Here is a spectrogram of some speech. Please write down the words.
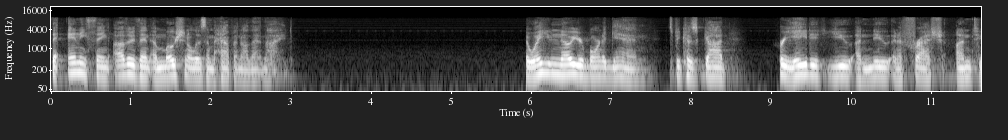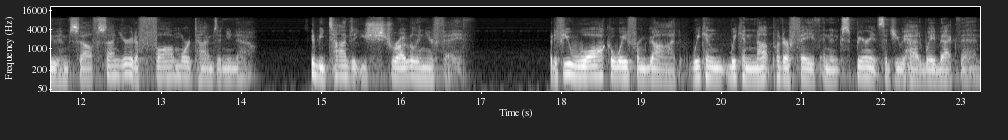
that anything other than emotionalism happened on that night. The way you know you're born again is because God created you anew and afresh unto himself. Son, you're going to fall more times than you know. It's going to be times that you struggle in your faith. But if you walk away from God, we can we cannot put our faith in an experience that you had way back then.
